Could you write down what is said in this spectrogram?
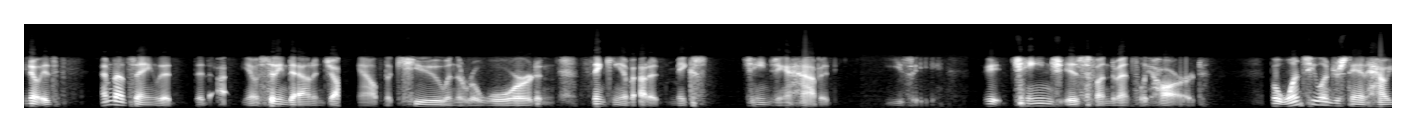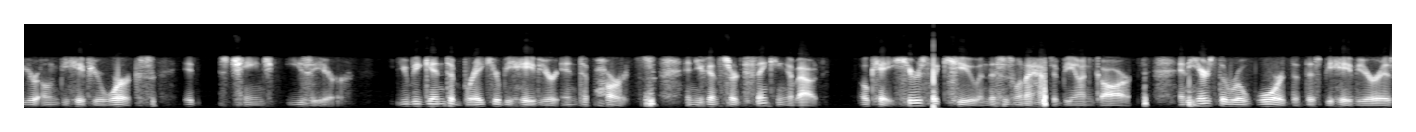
You know, it's I'm not saying that that you know sitting down and jotting out the cue and the reward and thinking about it makes changing a habit easy. It, change is fundamentally hard. But once you understand how your own behavior works, it makes change easier you begin to break your behavior into parts and you can start thinking about okay here's the cue and this is when i have to be on guard and here's the reward that this behavior is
